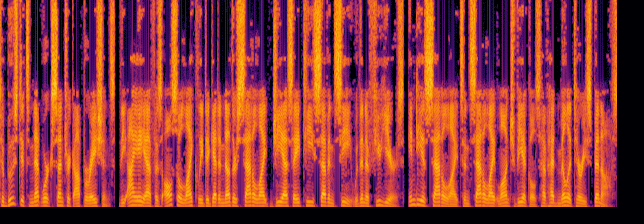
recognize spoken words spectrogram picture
To boost its network-centric operations, the IAF is also likely to get another satellite GSAT-7C within a few years. India's satellites and satellite launch vehicles have had military spin-offs.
